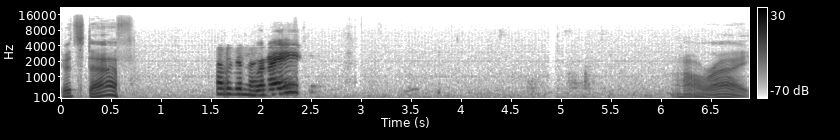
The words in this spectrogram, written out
Good stuff. Have a good night. Right? All right.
